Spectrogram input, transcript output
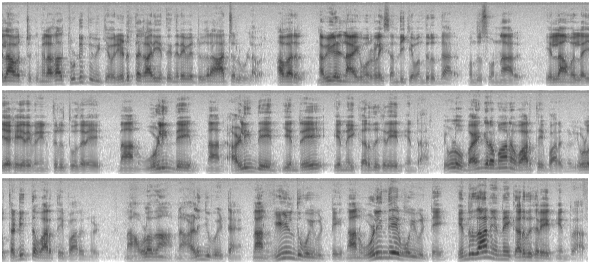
எல்லாவற்றுக்கும் மேலாக துடிப்பு மிக்கவர் எடுத்த காரியத்தை நிறைவேற்றுகிற ஆற்றல் உள்ளவர். அவர் நபிகள் நாயகம் அவர்களை சந்திக்க வந்திருந்தார். வந்து சொன்னார் எல்லாம் வல்ல ஏக இறைவனின் திருத்துதரே நான் ஒளிந்தேன் நான் அழிந்தேன் என்றே என்னை கருதுகிறேன் என்றார். எவ்வளோ பயங்கரமான வார்த்தை பாருங்கள் எவ்வளோ தடித்த வார்த்தை பாருங்கள். நான் அவ்வளோதான் நான் அழிஞ்சு போயிட்டேன் நான் வீழ்ந்து போய்விட்டேன் நான் ஒளிந்தே போய்விட்டேன் என்றுதான் என்னை கருதுகிறேன் என்றார்.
